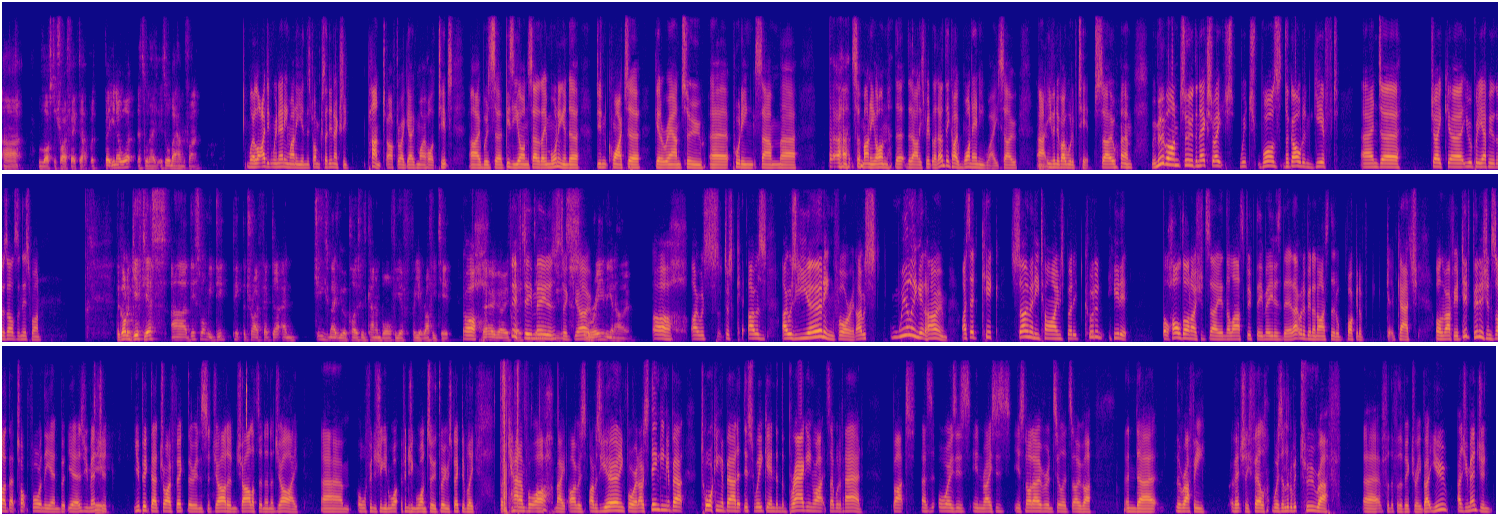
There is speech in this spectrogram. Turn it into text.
uh, lost a trifecta. But but you know what? That's what I, it's all about having fun. Well, I didn't win any money in this one because I didn't actually punt after I gave my hot tips. I was uh, busy on Saturday morning and uh, didn't quite uh, get around to uh, putting some uh, some money on the the Darley Sprint, but I don't think I won anyway. So uh, mm. even if I would have tipped, so um, we move on to the next race, which was the Golden Gift, and uh, Jake, uh, you were pretty happy with the results in this one. The Golden Gift, yes. Uh, this one we did pick the trifecta, and geez, mate, you were close with Cannonball for your for your roughie tip. Oh, very very 50 meters to go. Screaming at home. Oh, I was just I was I was yearning for it. I was willing it home. I said kick so many times, but it couldn't hit it. Well, hold on, I should say, in the last 50 meters there. That would have been a nice little pocket of catch on the roughy. It did finish inside that top four in the end, but yeah, as you mentioned, you picked that trifecta in Sajardin, Charlatan, and Ajay, um, all finishing in one finishing one, two, three respectively. But Cannonball, oh mate, I was I was yearning for it. I was thinking about talking about it this weekend and the bragging rights I would have had. But as it always is in races, it's not over until it's over. And uh, the roughie eventually fell was a little bit too rough uh, for the for the victory. But you, as you mentioned,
